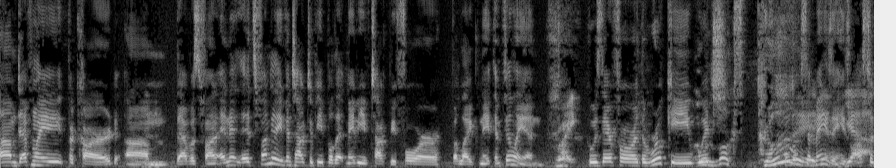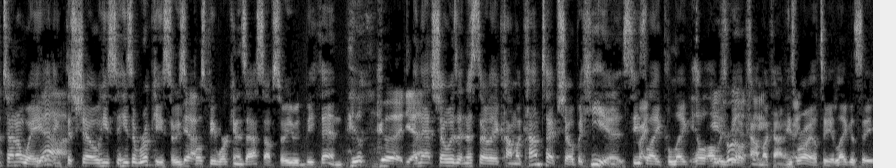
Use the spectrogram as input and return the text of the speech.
Um, definitely Picard. Um, That was fun, and it, it's fun to even talk to people that maybe you've talked before, but like Nathan Fillion, Right. who was there for the rookie, which looks who good. looks amazing. He's Yeah. lost a ton of weight. I think the show he's he's a rookie, so he's supposed to be working his ass off, so he would be thin. He looked good. Yeah. And that show isn't necessarily a Comic Con type show, but he is. He's. Right. like like he'll always be a Comic Con. He's right. royalty, legacy.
